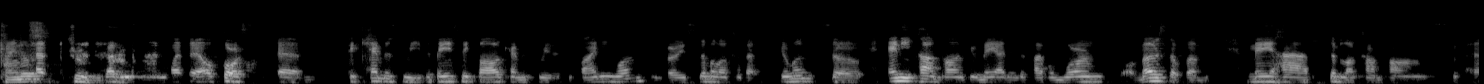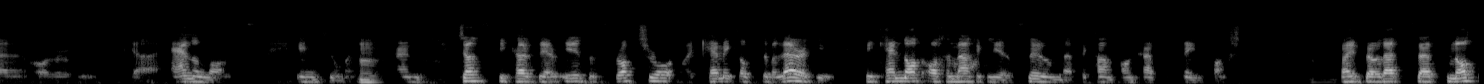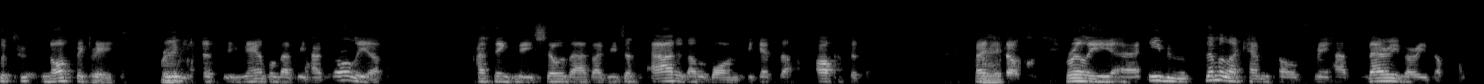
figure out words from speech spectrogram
Kind of. That's true. That's true. But uh, of course, um, the chemistry, the basic biochemistry that you find in worms is very similar to that in humans. So any compound you may identify from worms, or most of them, may have similar compounds uh, or uh, analogs in humans. Mm. And just because there is a structural or chemical similarity, we cannot automatically assume that the compound has the same function. Mm-hmm. Right? So that's that's not the tr- not the case. Right. This example that we had earlier, I think may show that that we just add another bond, we get the opposite effect. Right? right. So really, uh, even similar chemicals may have very, very different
